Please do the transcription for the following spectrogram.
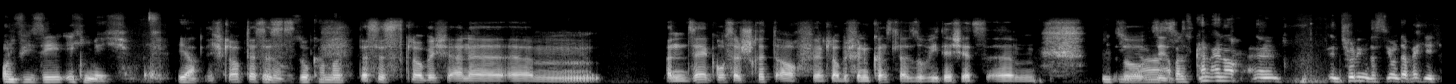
und wie sehe ich mich? Ja. Ich glaube, das genau, ist, so kann man. Das ist, glaube ich, eine, ähm ein sehr großer Schritt auch für, glaube ich, für einen Künstler, so wie dich jetzt. Ähm, so ja, aber das kann einen auch, äh, entschuldigen, dass ich unterbreche, ich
